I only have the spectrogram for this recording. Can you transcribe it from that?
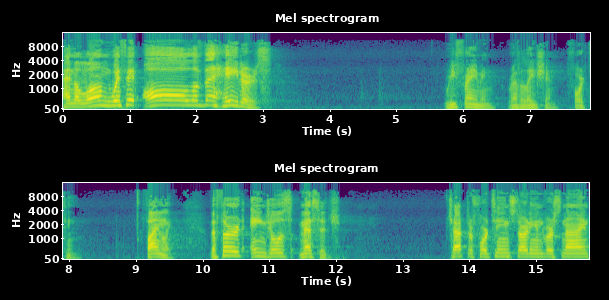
And along with it, all of the haters. Reframing Revelation 14. Finally, the third angel's message. Chapter 14, starting in verse 9.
